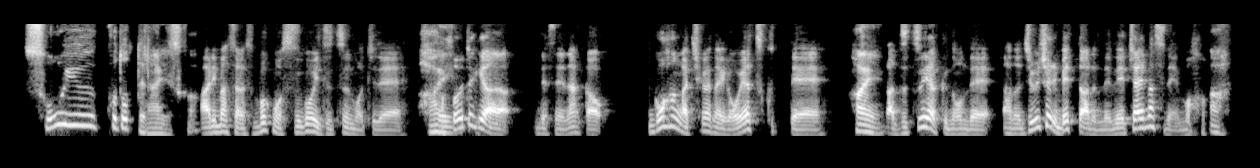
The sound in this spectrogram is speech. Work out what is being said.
そういうことってないですか？ありますあります。僕もすごい頭痛持ちで、はいそういう時はですね、なんか、ご飯が近くないからおやつ食って、はい。あ頭痛薬飲んで、あの、事務所にベッドあるんで寝ちゃいますね、もう。あ、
